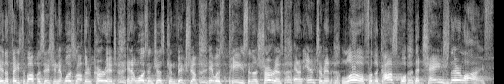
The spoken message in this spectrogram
in the face of opposition. It was not their courage and it wasn't just conviction. It was peace and assurance and an intimate love for the gospel that changed their life.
